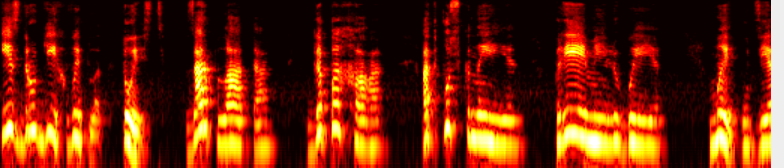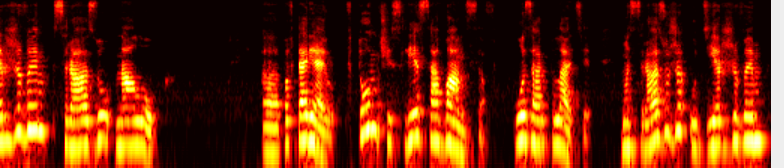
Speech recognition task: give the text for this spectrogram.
из других выплат, то есть зарплата, ГПХ, отпускные, премии любые, мы удерживаем сразу налог. А, повторяю, в том числе с авансов по зарплате мы сразу же удерживаем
